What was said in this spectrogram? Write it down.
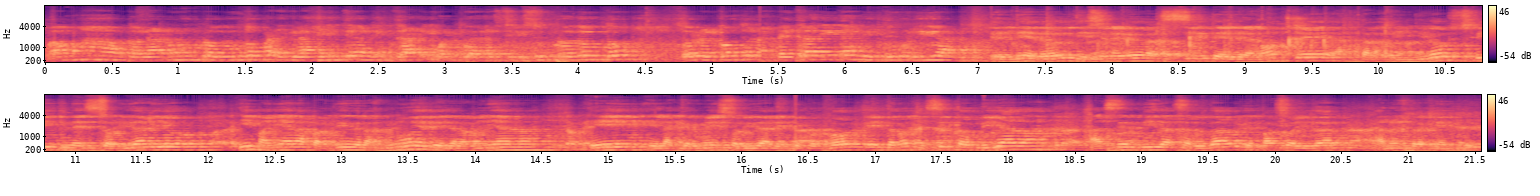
Vamos a donar unos productos para que la gente al entrar igual pueda recibir sus productos sobre entraditas 20 bolivianos. El día de hoy, 19 horas 7 de la noche hasta las 22, fitness solidario y mañana a partir de las 9 de la mañana en la Kermés Solidaria. Por favor, esta noche sienta obligada a hacer vida saludable de paso ayudar a nuestra gente.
